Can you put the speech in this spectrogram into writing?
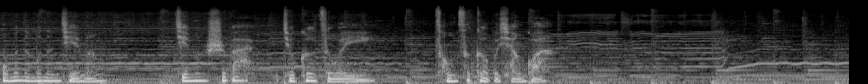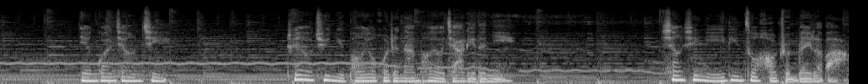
我们能不能结盟？结盟失败就各自为营，从此各不相关。年关将近，真要去女朋友或者男朋友家里的你。相信你一定做好准备了吧？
